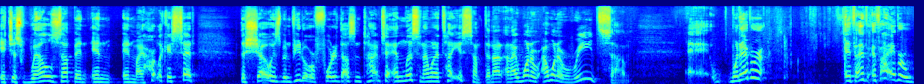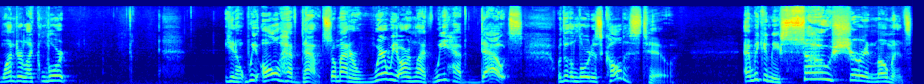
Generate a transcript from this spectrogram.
it just wells up in, in, in my heart. Like I said, the show has been viewed over 40,000 times. And listen, I want to tell you something, and I want to I want to read some. Eh, whenever, if I, if I ever wonder, like, Lord, you know, we all have doubts. No matter where we are in life, we have doubts whether the Lord has called us to. And we can be so sure in moments.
